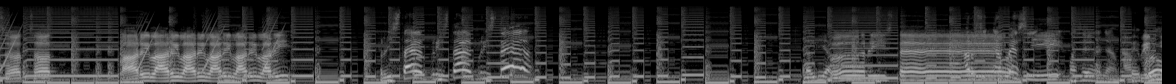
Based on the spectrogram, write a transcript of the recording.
set, set. Lari, lari, lari, lari, lari, lari. Freestyle, freestyle, freestyle. Kita lihat. Freestyle. Harusnya nyampe sih, masa nggak nyampe, bro.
